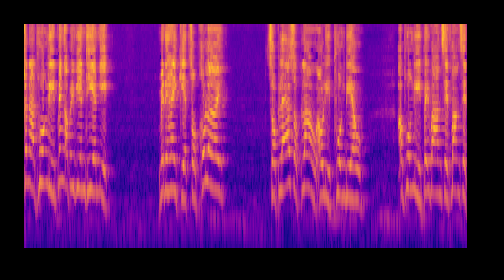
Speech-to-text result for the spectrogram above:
ขนาดพวงหลีดแม่งเอาไปเวียนเทียนอีก ไม่ได้ให้เกียรติศพเขาเลยศพแล้วศพเล่าเอาหลีดพวงเดียว เอาพวงหลีดไปวางเสร็จวางเสร็จ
